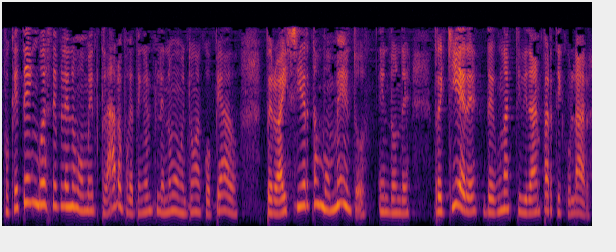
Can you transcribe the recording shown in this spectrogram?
¿Por qué tengo ese pleno momento? Claro, porque tengo el pleno momento acopiado. Pero hay ciertos momentos en donde requiere de una actividad en particular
